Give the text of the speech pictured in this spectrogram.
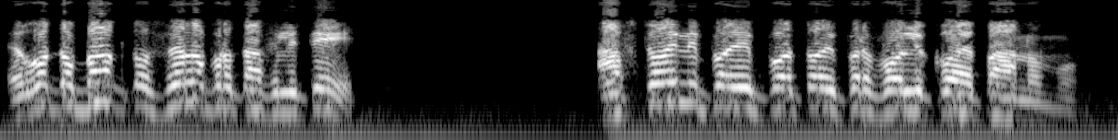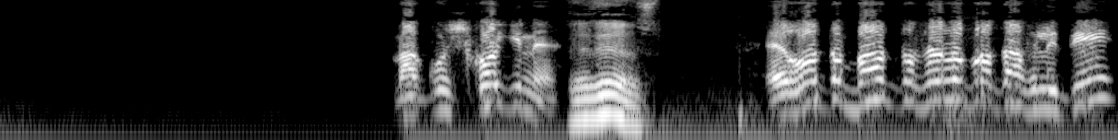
εγώ τον Πάοκ το θέλω πρωταθλητή. Αυτό είναι υπο- υπο- το υπερβολικό επάνω μου. Μ' ακούς κόκκινε; Βεβαίως. Εγώ τον Πάοκ το θέλω πρωταθλητή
